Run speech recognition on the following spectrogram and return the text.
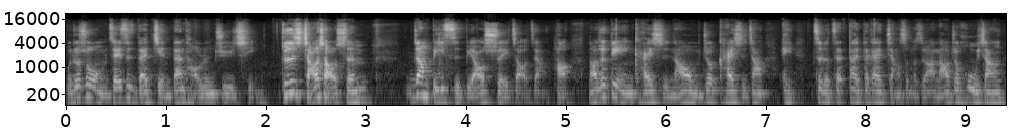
我就说我们这次来简单讨论剧情，就是小小声。让彼此不要睡着，这样好，然后就电影开始，然后我们就开始这样，哎、这个在大大概讲什么什么？然后就互相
